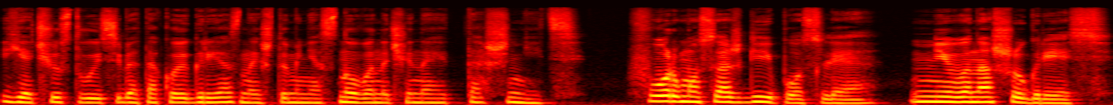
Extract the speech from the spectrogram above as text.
Я чувствую себя такой грязной, что меня снова начинает тошнить. «Форму сожги после. Не выношу грязь».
